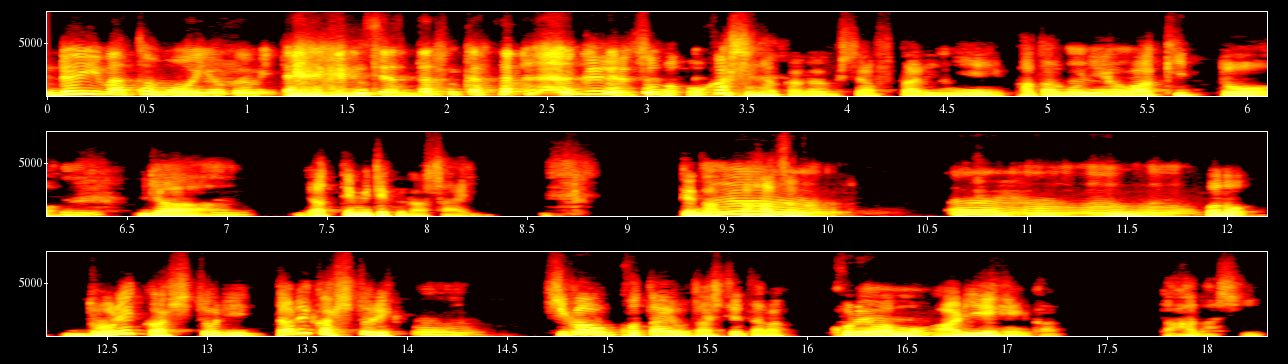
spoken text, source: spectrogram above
類は友を呼ぶみたいな感じだったのかな。で、そのおかしな科学者二人に、パタゴニアはきっと、うんじゃあう、んやってみてください。ってなったはずなの。うんうんうんうんこの、どれか一人、誰か一人うん。違う答えを出してたら、これはもうありえへんかった話。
